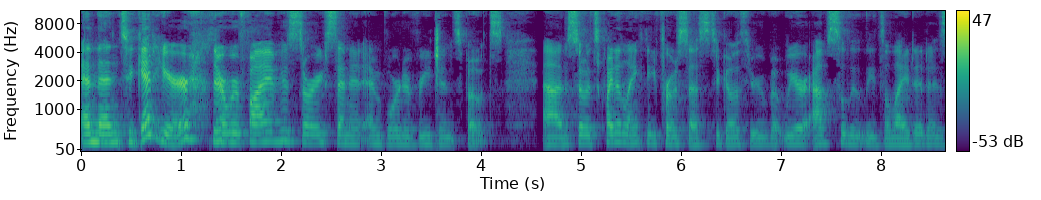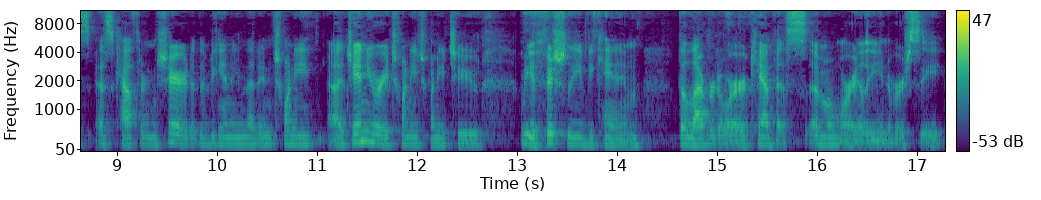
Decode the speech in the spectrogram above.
And then to get here, there were five historic Senate and Board of Regents votes. Um, so it's quite a lengthy process to go through, but we are absolutely delighted, as, as Catherine shared at the beginning, that in 20, uh, January 2022, we officially became the Labrador campus of Memorial University.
